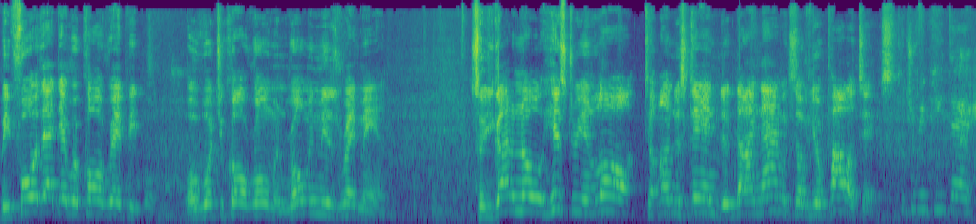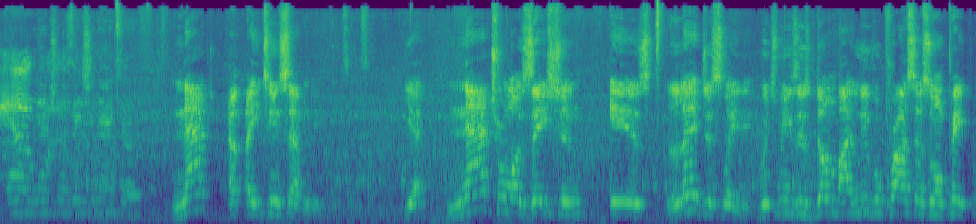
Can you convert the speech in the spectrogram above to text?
Before that, they were called red people, or what you call Roman. Roman means red man. So you got to know history and law to understand the dynamics of your politics. Could you repeat that um, Naturalization Act of Nat uh, 1870. Yeah, naturalization is legislated, which means it's done by legal process on paper.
